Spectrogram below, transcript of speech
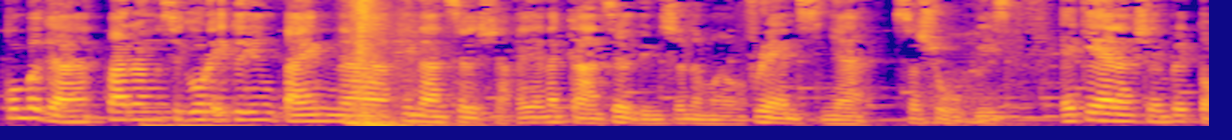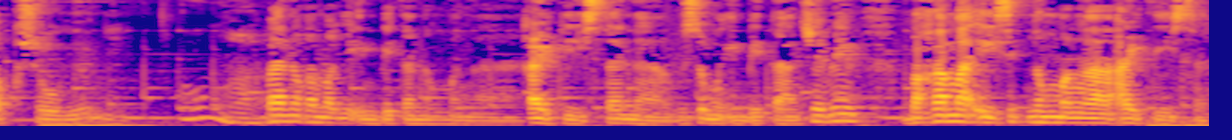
kumbaga, parang siguro ito yung time na kinancel siya, kaya nag-cancel din siya ng mga friends niya sa showbiz. Eh, kaya lang syempre talk show yun eh. Nga. Paano ka mag-iimbita ng mga artista na gusto mong imbitahan? Siyempre, baka maisip ng mga artista,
